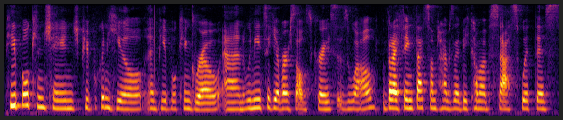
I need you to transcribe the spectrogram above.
people can change, people can heal, and people can grow, and we need to give ourselves grace as well. But I think that sometimes I become obsessed with this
